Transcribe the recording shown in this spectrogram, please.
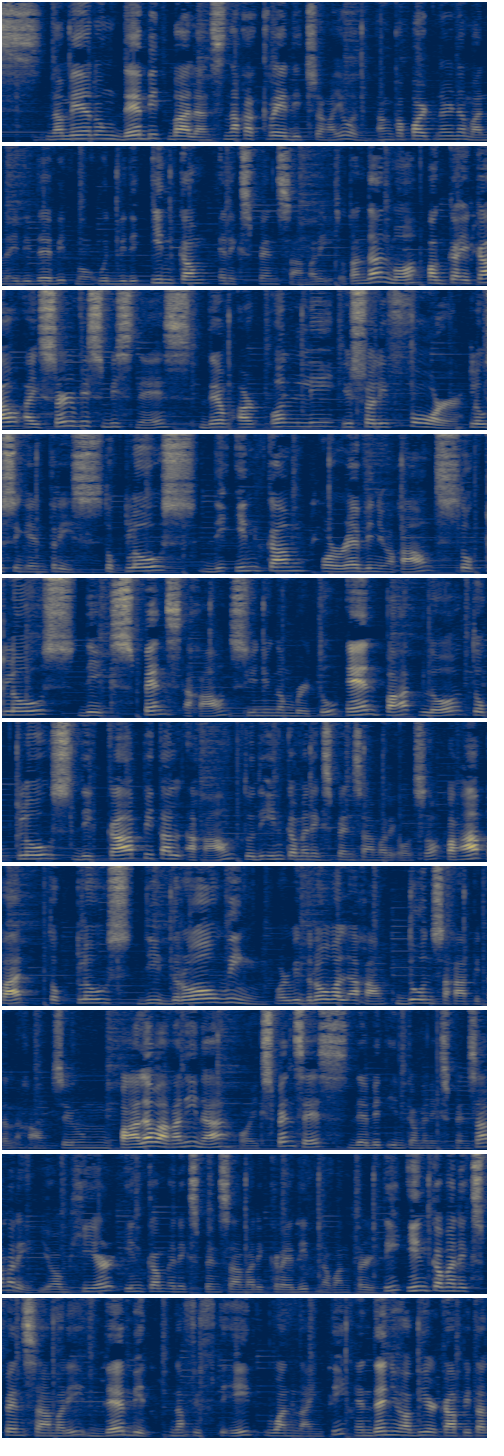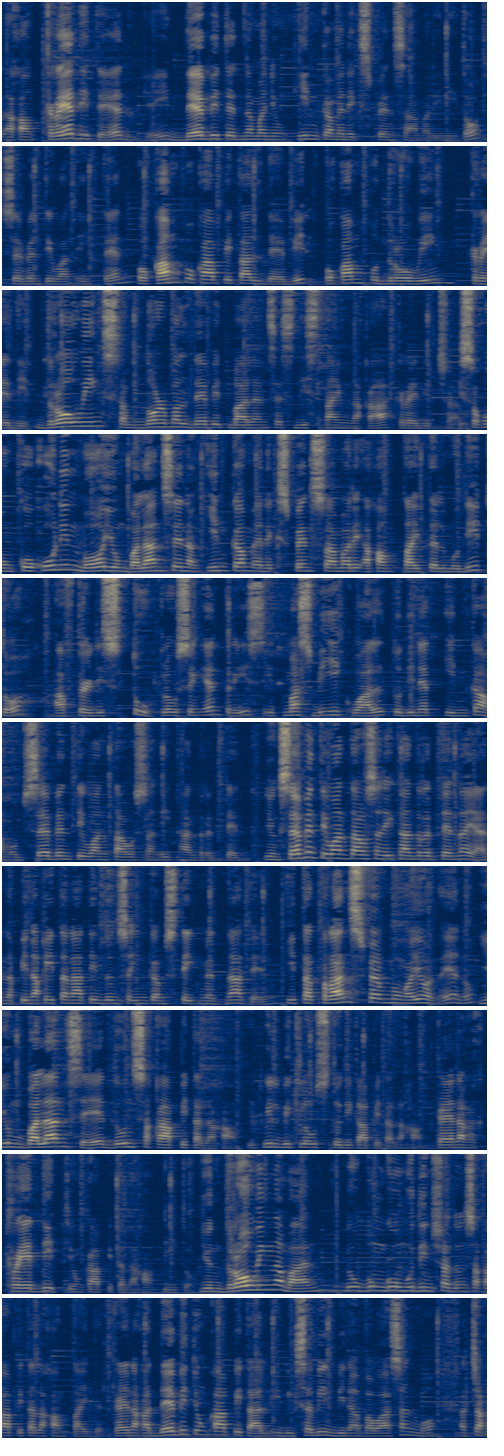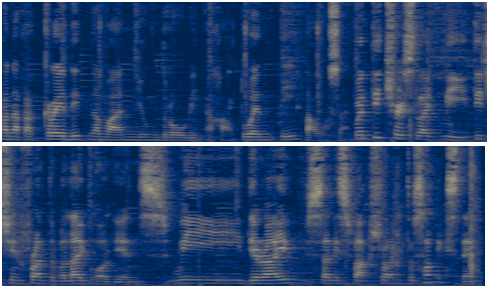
na merong debit balance, naka-credit siya ngayon. Ang kapartner naman na i-debit mo would be the income and expense summary. So tandaan mo, pagka ikaw ay service business, there are only usually four closing entries. To close the income or revenue accounts, to close the expense accounts, yun yung number two. And pangatlo, to close the capital account to the income and expense summary also. Pang-apat, to close the drawing or withdrawal account doon sa capital account. So yung pangalawa kanina, o expenses, debit income and expense summary. You have here income and expense summary credit na 130, income and expense summary debit na 58, 190, and then you have here capital account credited, okay, debited naman yung income and expense summary dito, 71,810, Ocampo capital debit, Ocampo drawing credit. Drawing sa normal debit balances this time naka-credit siya. So kung kukunin mo yung balanse ng income and expense summary account title mo dito, after these two closing entries, it must be equal to the net income of 71,810. Yung 71,810 na yan, na pinakita natin dun sa income statement natin, itatransfer mo ngayon, ayan no, yung balanse dun sa capital account. It will be close to the capital account. Kaya naka-credit yung capital account dito. Yung drawing naman, lubunggo mo din siya dun sa capital account title. Kaya naka-debit yung capital, ibig sabihin binabawasan mo, at saka naka-credit naman yung drawing account, 20,000. When teachers like me teach in front of a live audience, we derive satisfaction to some extent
